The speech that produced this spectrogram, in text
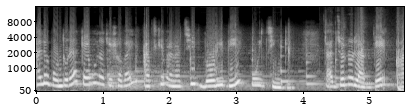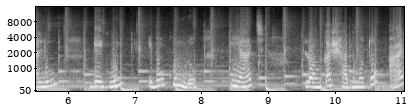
হ্যালো বন্ধুরা, কেমন আছো সবাই? আজকে বানাচ্ছি বড়ি দিয়ে পুঁই চিংড়ি। তার জন্য লাগবে আলু, বেগুন এবং কুমড়ো, পেঁয়াজ, লঙ্কা স্বাদ মতো আর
